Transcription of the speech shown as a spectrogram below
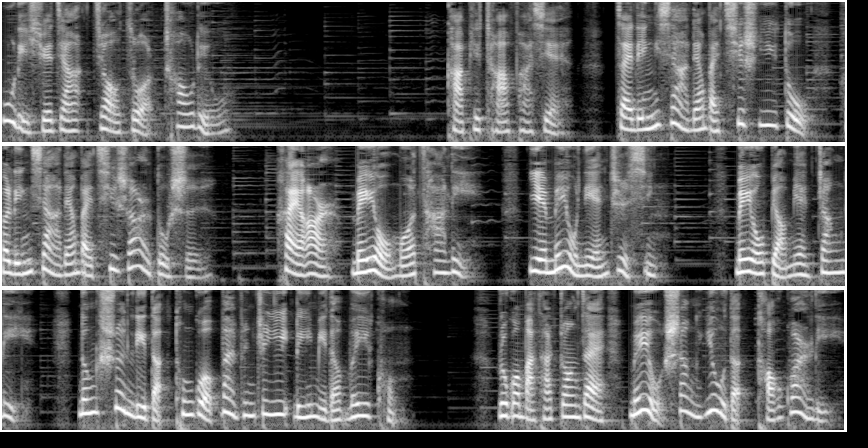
物理学家叫做超流。卡皮查发现，在零下两百七十一度和零下两百七十二度时，氦二没有摩擦力，也没有粘滞性。没有表面张力，能顺利的通过万分之一厘米的微孔。如果把它装在没有上釉的陶罐里，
